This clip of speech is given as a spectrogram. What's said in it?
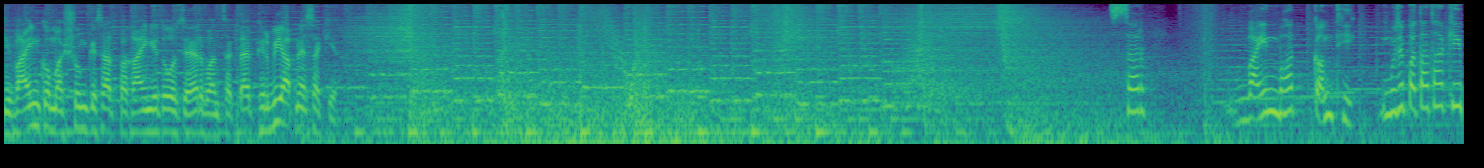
कि वाइन को मशरूम के साथ पकाएँगे तो वो जहर बन सकता है, फिर भी आपने ऐसा किया। सर वाइन बहुत कम थी। मुझे पता था कि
